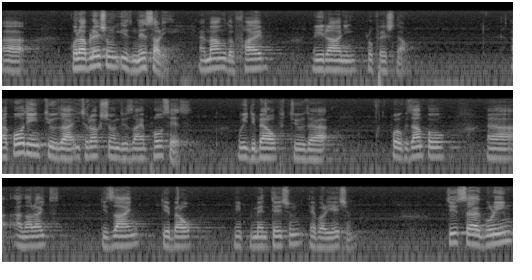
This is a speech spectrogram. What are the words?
uh, collaboration is necessary among the five e-learning professionals. According to the instruction design process, we developed to the, for example, uh, analyze, design, develop, implementation, evaluation. This uh, green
